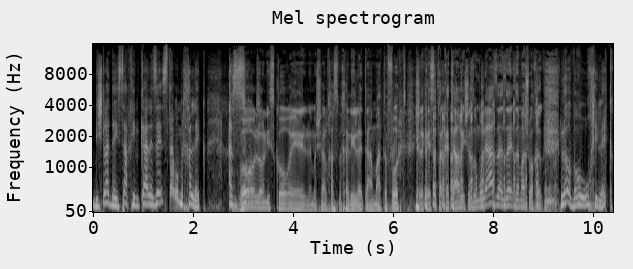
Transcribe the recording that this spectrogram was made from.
בשלה דייסה חילקה לזה, סתם הוא מחלק. בוא לא נזכור למשל חס וחלילה את המעטפות של הכסף הקטרי שזרמו לעזה, זה משהו אחר כמובן. לא, ברור, הוא חילק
